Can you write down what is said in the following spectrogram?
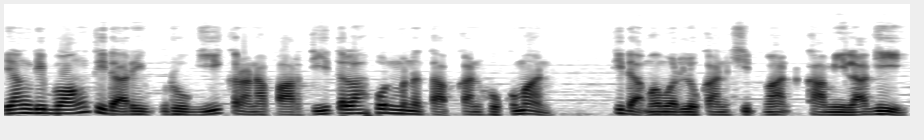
Yang dibuang tidak rugi kerana parti telah pun menetapkan hukuman, tidak memerlukan khidmat kami lagi.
